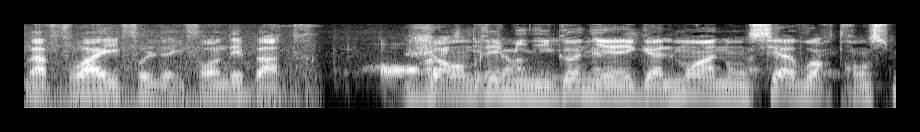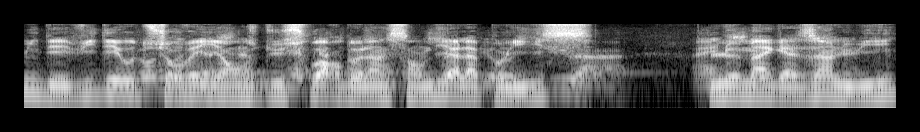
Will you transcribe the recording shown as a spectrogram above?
ma foi, il faut, il faut en débattre. Jean-André Minigone a également annoncé avoir transmis des vidéos de surveillance du soir de l'incendie à la police. Le magasin, lui,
